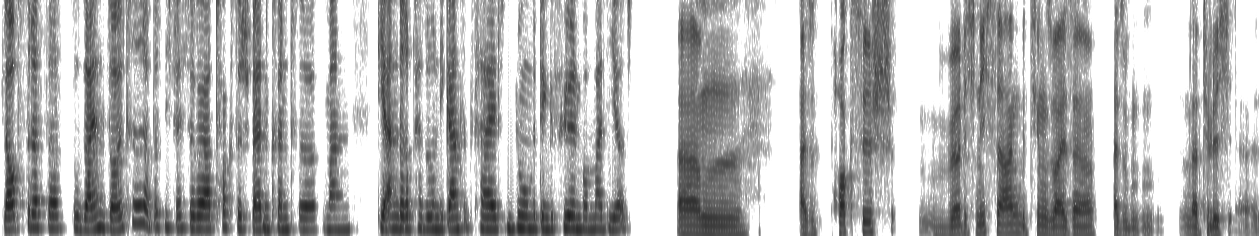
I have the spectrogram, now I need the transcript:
glaubst du, dass das so sein sollte, ob es nicht vielleicht sogar toxisch werden könnte, wenn man die andere Person die ganze Zeit nur mit den Gefühlen bombardiert? Ähm, also toxisch würde ich nicht sagen, beziehungsweise, also natürlich äh,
